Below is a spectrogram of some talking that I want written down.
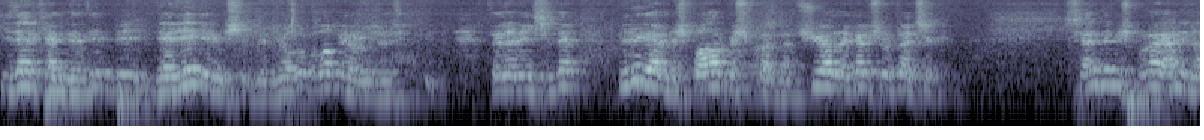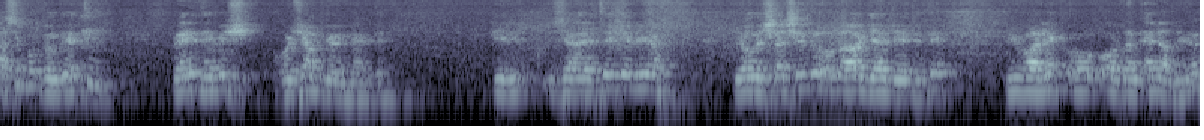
giderken dedi bir deriye girmişim dedi. Yolu bulamıyorum dedi. Derenin içinde biri gelmiş bağırmış yukarıdan. Şu yanda gel şuradan çık. Sen demiş burayı hani nasıl buldun dedim. Beni demiş hocam gönderdi. Bir ziyarete geliyor. Yolu şaşırdı, o daha gel diye dedi. Mübarek o oradan el alıyor.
